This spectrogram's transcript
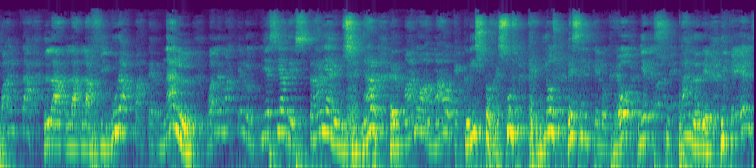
falta la, la, figura paternal, vale más que lo empiece a destrar y a enseñar, hermano amado, que Cristo Jesús, que Dios es el que lo creó y Él es su Padre. Y que Él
